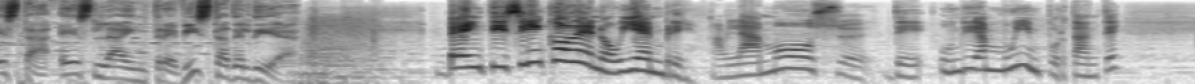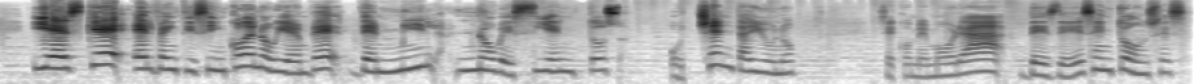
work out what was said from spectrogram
Esta es la entrevista del día. 25 de noviembre. Hablamos eh, de un día muy importante. Y es que el 25 de noviembre de 1981 se conmemora desde ese entonces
